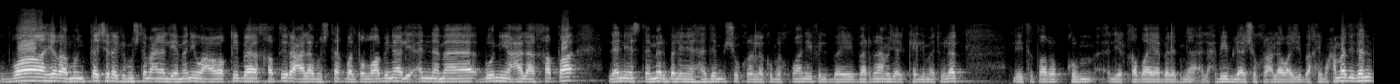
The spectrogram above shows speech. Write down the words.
ظاهرة منتشرة في مجتمعنا اليمني وعواقبها خطيرة على مستقبل طلابنا. لأن ما بني على خطأ. لن يستمر بل ينهدم شكرا لكم إخواني في البرنامج الكلمة لك لتطرقكم لقضايا بلدنا الحبيب. لا شكر على واجب أخي محمد. إذن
